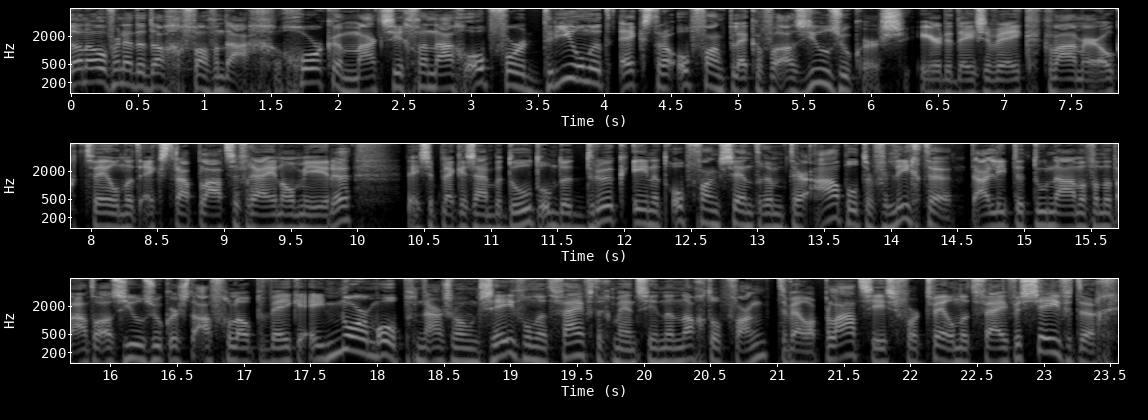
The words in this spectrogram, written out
Dan over naar de dag van vandaag. Gorkum maakt zich vandaag op voor 300 extra opvangplekken voor asielzoekers. Eerder deze week kwamen er ook 200 extra plaatsen vrij in Almere. Deze plekken zijn bedoeld om de druk in het opvangcentrum Ter Apel te verlichten. Daar liep de toename van het aantal asielzoekers de afgelopen weken enorm op, naar zo'n 750 mensen in de nachtopvang, terwijl er plaats is voor 275.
